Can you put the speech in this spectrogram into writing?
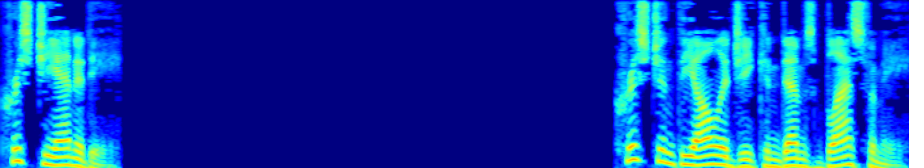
Christianity Christian theology condemns blasphemy.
